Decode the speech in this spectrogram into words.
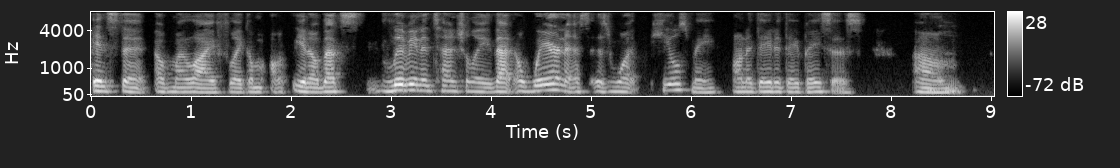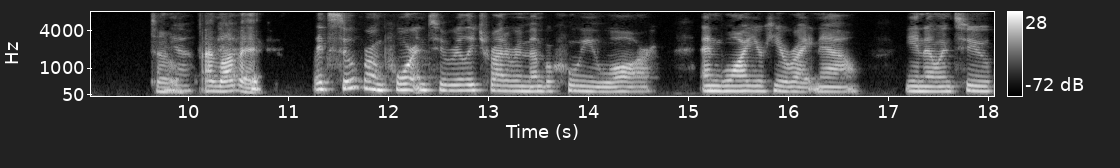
instant of my life. Like I'm, uh, you know, that's living intentionally. That awareness is what heals me on a day to day basis. Um, so yeah. I love it. It's super important to really try to remember who you are and why you're here right now, you know, and to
